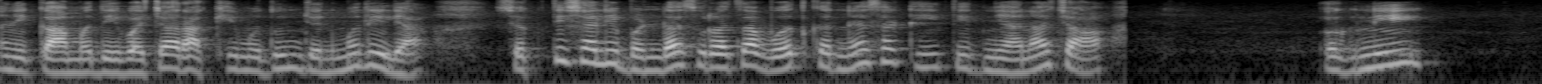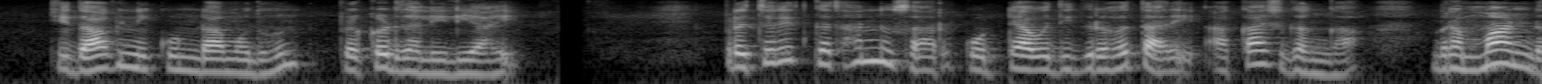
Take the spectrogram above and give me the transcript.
आणि कामदेवाच्या राखेमधून जन्मलेल्या शक्तिशाली भंडासुराचा वध करण्यासाठी ती ज्ञानाच्या अग्नी चिदाग्निकुंडामधून प्रकट झालेली आहे. प्रचलित कथांनुसार कोट्यावधी ग्रहतारे आकाशगंगा ब्रह्मांड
